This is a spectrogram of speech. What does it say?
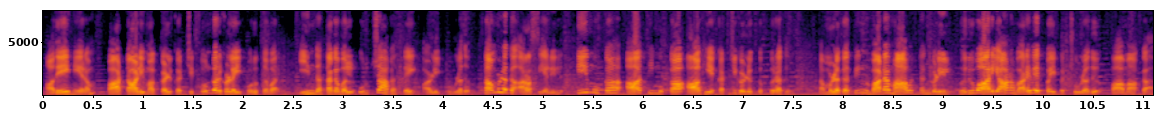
அதே நேரம் பாட்டாளி மக்கள் கட்சி தொண்டர்களை பொறுத்தவர் இந்த தகவல் உற்சாகத்தை அளித்துள்ளது. தமிழக அரசியலில் திமுக அதிமுக ஆகிய கட்சிகளுக்கு பிறகு தமிழகத்தின் வட மாவட்டங்களில் பெருவாரியான வரவேற்பை பெற்றுள்ளது பாமக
